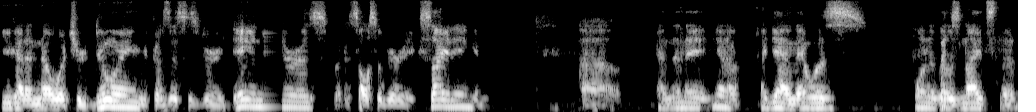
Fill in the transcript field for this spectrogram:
you got to know what you're doing because this is very dangerous, but it's also very exciting. And uh, and then they, you know, again, it was one of But- those nights that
